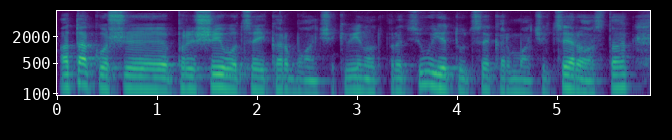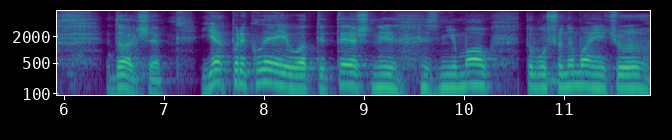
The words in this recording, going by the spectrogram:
А також е, пришив оцей карманчик. Він от працює, тут це карманчик. Це раз, так. Далі. Як приклеювати, теж не знімав, тому що немає нічого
